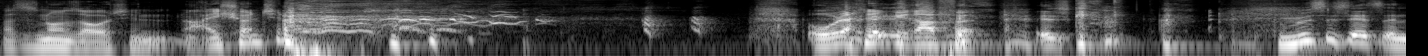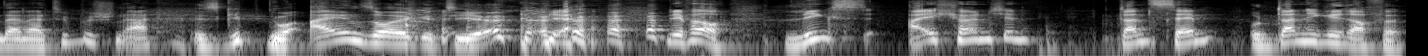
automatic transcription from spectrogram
was ist noch ein Säugetier? Ein Eichhörnchen? oder eine Giraffe. Es gibt, du müsstest jetzt in deiner typischen Art, es gibt nur ein Säugetier ja. Nee, pass auf. Links Eichhörnchen, dann Sam und dann die Giraffe.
